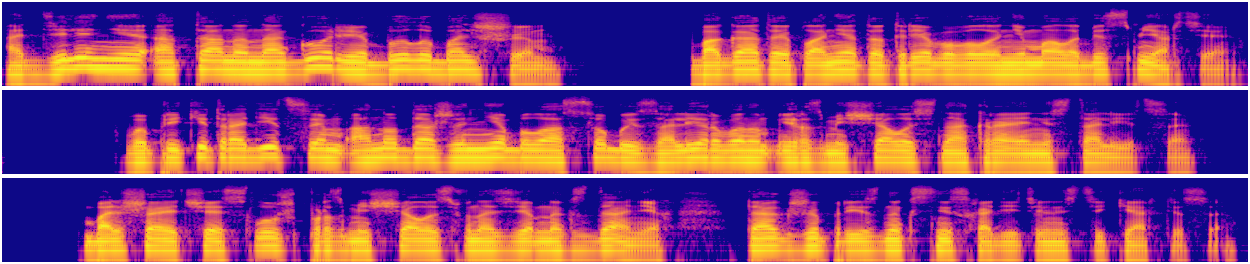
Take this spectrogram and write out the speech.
Отделение Атана на горе было большим. Богатая планета требовала немало бессмертия. Вопреки традициям, оно даже не было особо изолированным и размещалось на окраине столицы. Большая часть служб размещалась в наземных зданиях, также признак снисходительности Кертиса.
